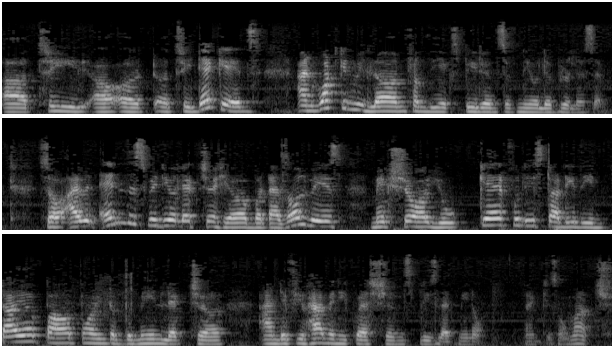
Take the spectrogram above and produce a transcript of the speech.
uh, three uh, uh, three decades? And what can we learn from the experience of neoliberalism? So I will end this video lecture here, but as always, make sure you carefully study the entire PowerPoint of the main lecture and if you have any questions please let me know. Thank you so much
